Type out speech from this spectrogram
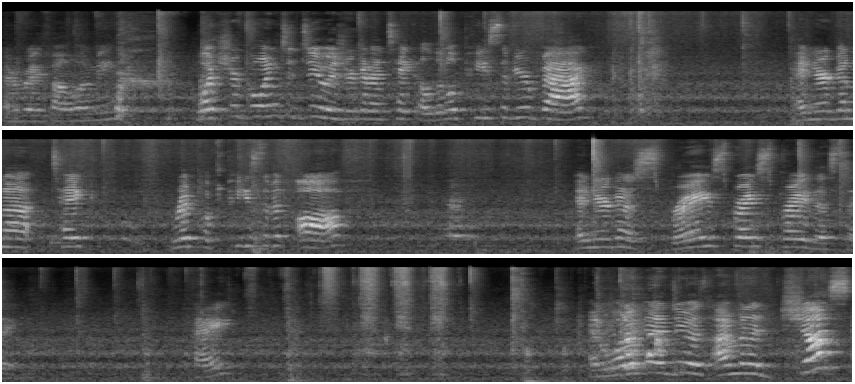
Everybody following me? What you're going to do is you're gonna take a little piece of your bag and you're gonna take, rip a piece of it off and you're gonna spray, spray, spray this thing. Okay? And what I'm going to do is I'm gonna just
